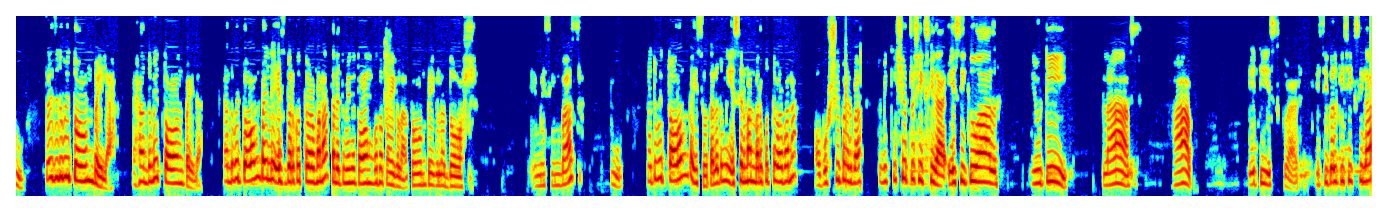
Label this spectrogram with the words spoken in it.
two তাহলে যে তুমি তরণ পাইলা, এখন তুমি তরণ পাইলা। এখন তুমি তরণ পাইলে এস বার করতে পারবে না, তাহলে তুমি তো ত্বরণ কত পেয়ে গেলা তরণ পেয়ে গেলা দশ। এম এস ইনভার্স টু তা তুমি তরণ পাইছো, তাহলে তুমি এস এর মান বার করতে পারবা না? অবশ্যই পারবা। তুমি কি সূত্র শিখছিলা? S equal u t plus half a t square. S equal কি শিখছিলা?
